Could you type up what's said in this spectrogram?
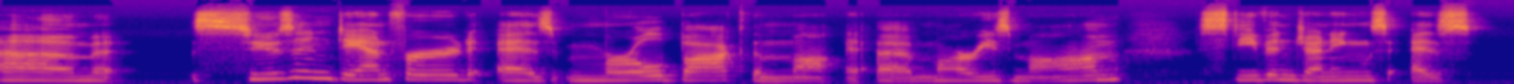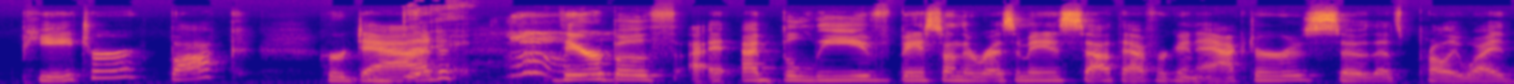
Um, Susan Danford as Merle Bach, the mo- uh, Mari's mom. Stephen Jennings as Pieter Bach, her dad. They're both, I, I believe, based on their resumes, South African actors. So that's probably why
